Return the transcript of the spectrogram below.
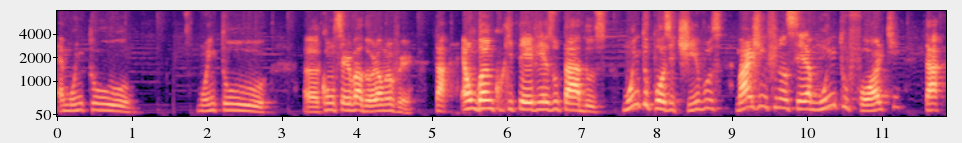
é muito, muito uh, conservador, ao meu ver, tá? É um banco que teve resultados muito positivos, margem financeira muito forte, tá?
